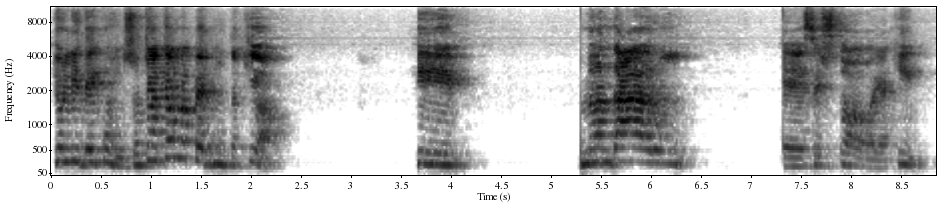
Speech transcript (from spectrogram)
eu lidei com isso? Eu tenho até uma pergunta aqui, ó, que mandaram essa história aqui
